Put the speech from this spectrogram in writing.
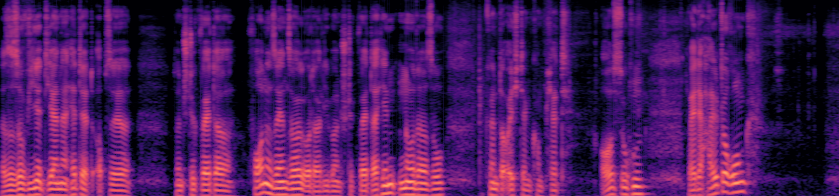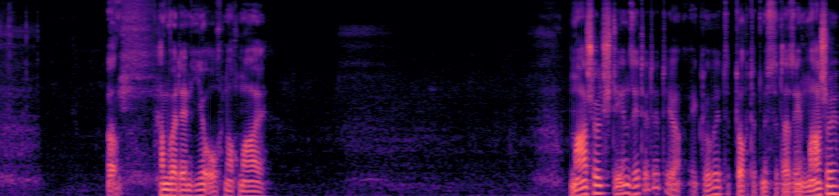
Also so wie ihr gerne hättet, ob sie so ein Stück weiter vorne sein soll oder lieber ein Stück weiter hinten oder so, könnt ihr euch dann komplett aussuchen. Bei der Halterung so, haben wir denn hier auch nochmal Marshall stehen, seht ihr das? Ja, ich glaube, doch, das müsst ihr da sehen, Marshall.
